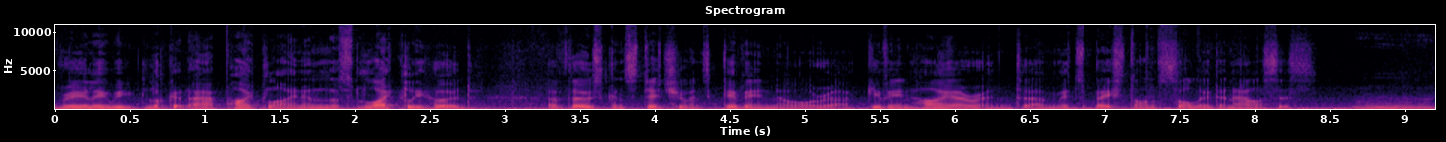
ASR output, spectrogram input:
really, we look at our pipeline and the likelihood of those constituents giving or uh, giving higher, and um, it's based on solid analysis. Mm.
